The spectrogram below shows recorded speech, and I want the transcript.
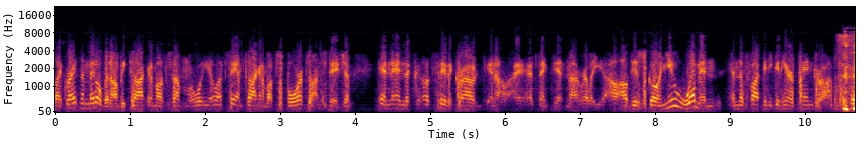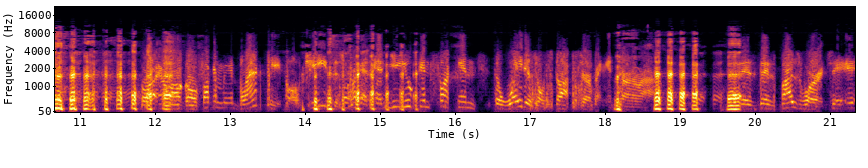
Like right in the middle of it, I'll be talking about something. Well, you know, let's say I'm talking about sports on stage, um, and and the, let's say the crowd, you know, I, I think that not really. I'll, I'll just go, and you women, and the fucking, you can hear a pin drop, or, or I'll go, fucking black people, Jesus Christ, and you, you can fucking, the waiters will stop serving and turn around there's there's buzzwords. It, it,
